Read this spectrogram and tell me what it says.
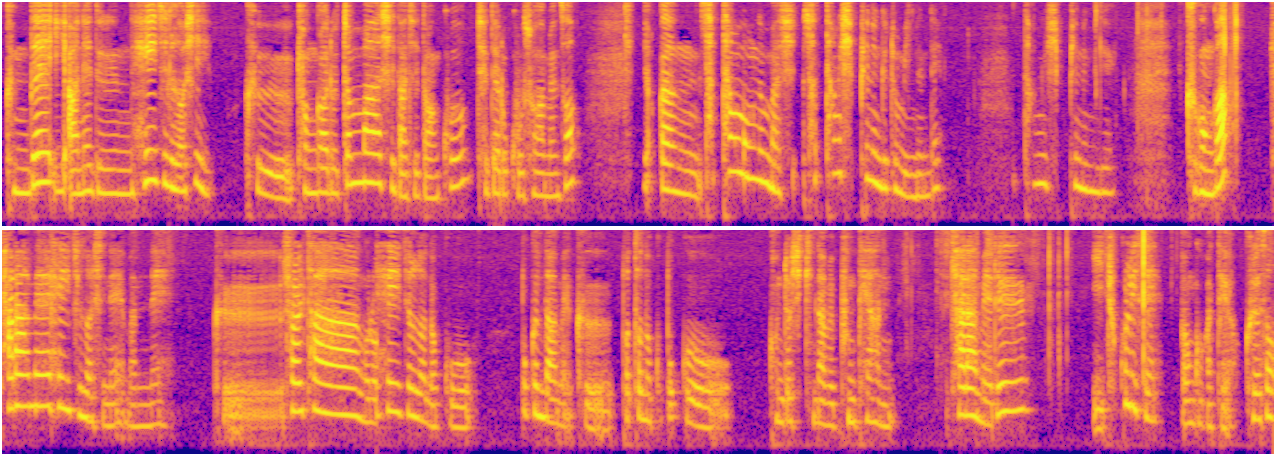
근데 이 안에 든 헤이즐넛이 그 견과류 짠맛이 나지도 않고 제대로 고소하면서 약간 사탕 먹는 맛이 사탕 씹히는 게 좀 있는데 사탕 씹히는 게 그건가? 캐러멜 헤이즐넛이네 맞네. 그 설탕으로 헤이즐넛 넣고 볶은 다음에 그 버터 넣고 볶고 건조시킨 다음에 분태한 캐러멜을 이 초콜릿에 넣은 것 같아요. 그래서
